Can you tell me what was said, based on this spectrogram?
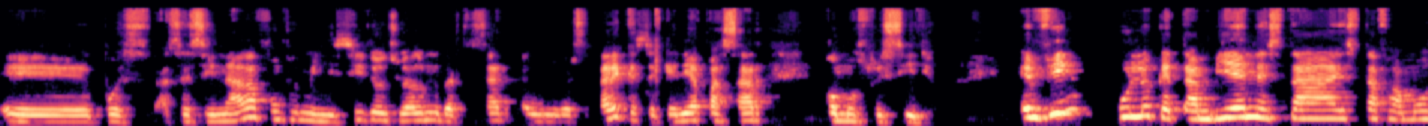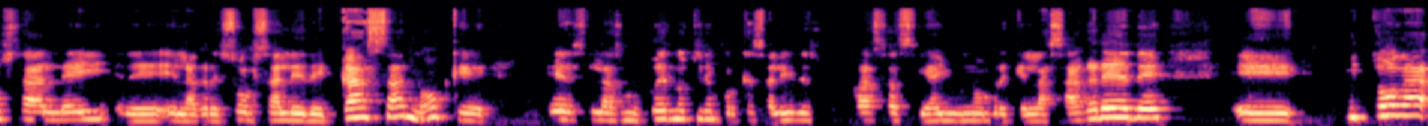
eh, pues asesinada, fue un feminicidio en Ciudad Universitaria, Universitaria que se quería pasar como suicidio. En fin, Julio, que también está esta famosa ley de el agresor sale de casa, ¿no? Que es las mujeres no tienen por qué salir de su casa si hay un hombre que las agrede. Eh, y toda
